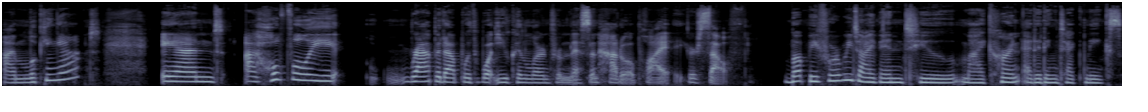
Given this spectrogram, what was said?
I'm looking at. And I hopefully wrap it up with what you can learn from this and how to apply it yourself. But before we dive into my current editing techniques,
